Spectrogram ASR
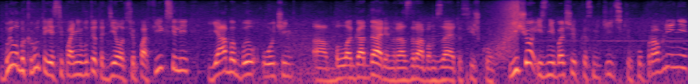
Было бы круто, если бы они вот это дело все пофиксили, я бы был очень э, благодарен разрабам за эту фишку. Еще из небольших косметических управлений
